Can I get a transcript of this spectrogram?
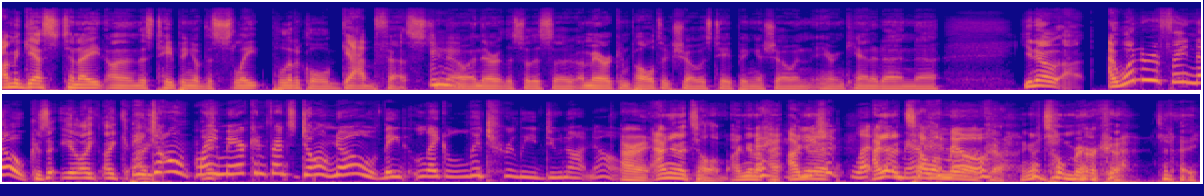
I'm a guest tonight on this taping of the Slate Political Gabfest, you know, and there, so this uh, American politics show is taping a show in here in Canada, and uh, you know, I wonder if they know because you know, like like They I- don't. My American friends don't know. They like literally do not know. All right, I'm gonna tell them. I'm gonna I, I'm gonna let I'm gonna tell America know. America. I'm gonna tell America tonight.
